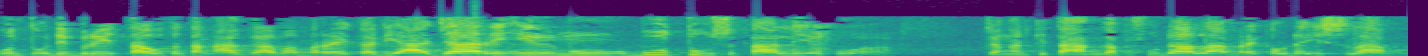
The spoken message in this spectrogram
untuk diberitahu tentang agama mereka, diajari ilmu, butuh sekali ikhwah. Jangan kita anggap sudahlah mereka udah Islam.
